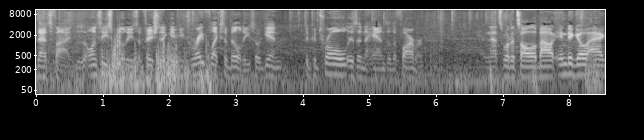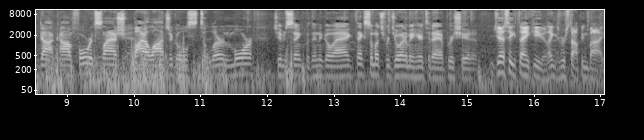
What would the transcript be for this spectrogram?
That's fine. The on-seed stability is sufficient to give you great flexibility. So again, the control is in the hands of the farmer. And that's what it's all about. IndigoAg.com forward slash biologicals to learn more. Jim Cink with Indigo Ag. Thanks so much for joining me here today. I appreciate it. Jesse, thank you. Thanks for stopping by.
